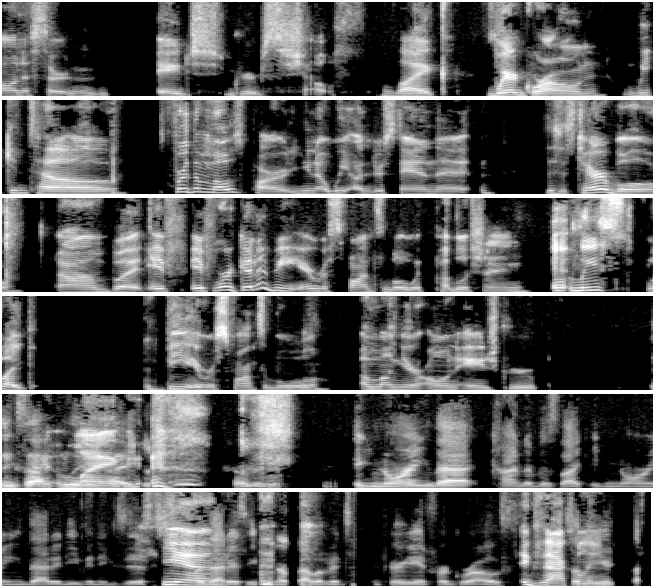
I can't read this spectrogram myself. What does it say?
on a certain age group's shelf. Like we're grown, we can tell for the most part, you know, we understand that this is terrible. Um, but if if we're gonna be irresponsible with publishing, at least like be irresponsible among your own age group. Exactly. Like. Totally. Ignoring that kind of is like ignoring that it even exists. Yeah. Or that it's even a relevant time period for growth. Exactly. So then you're just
